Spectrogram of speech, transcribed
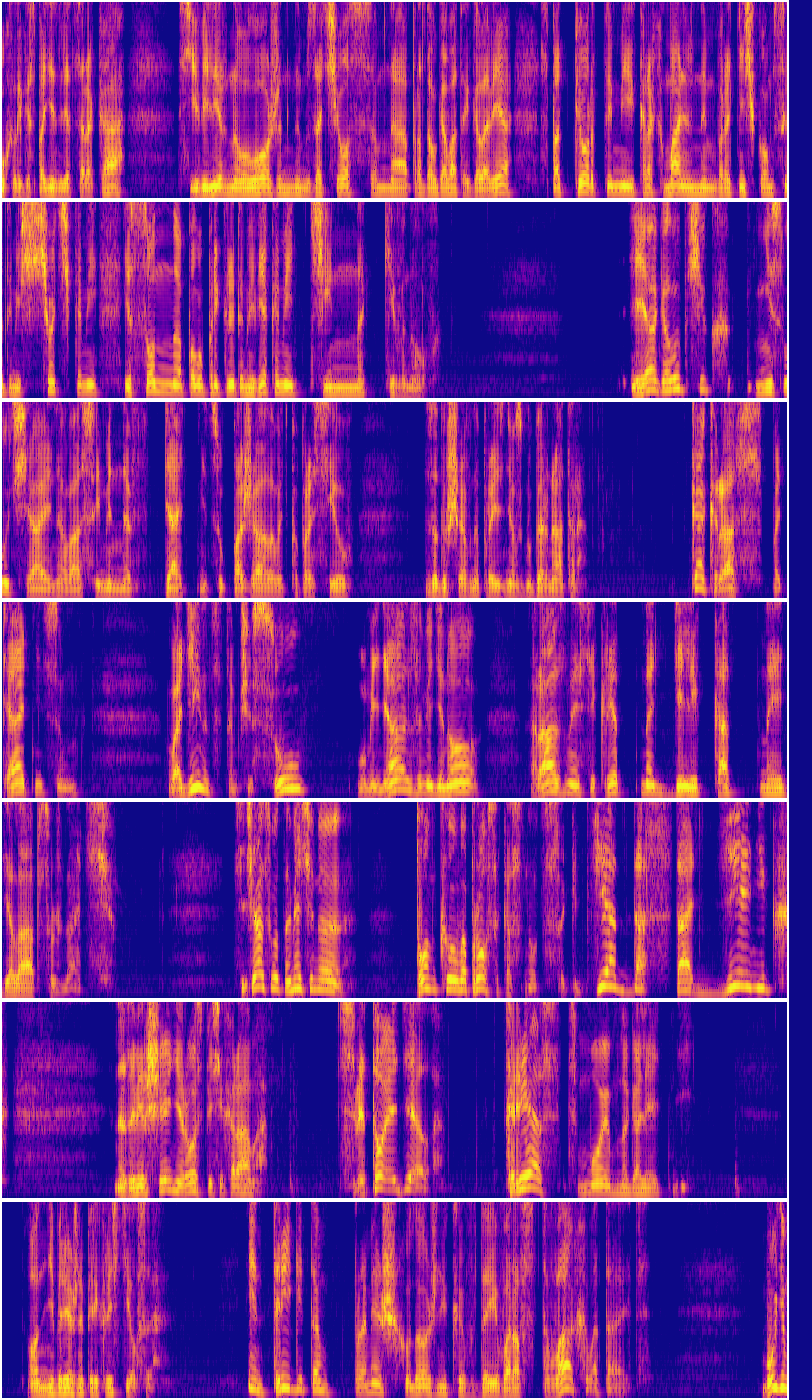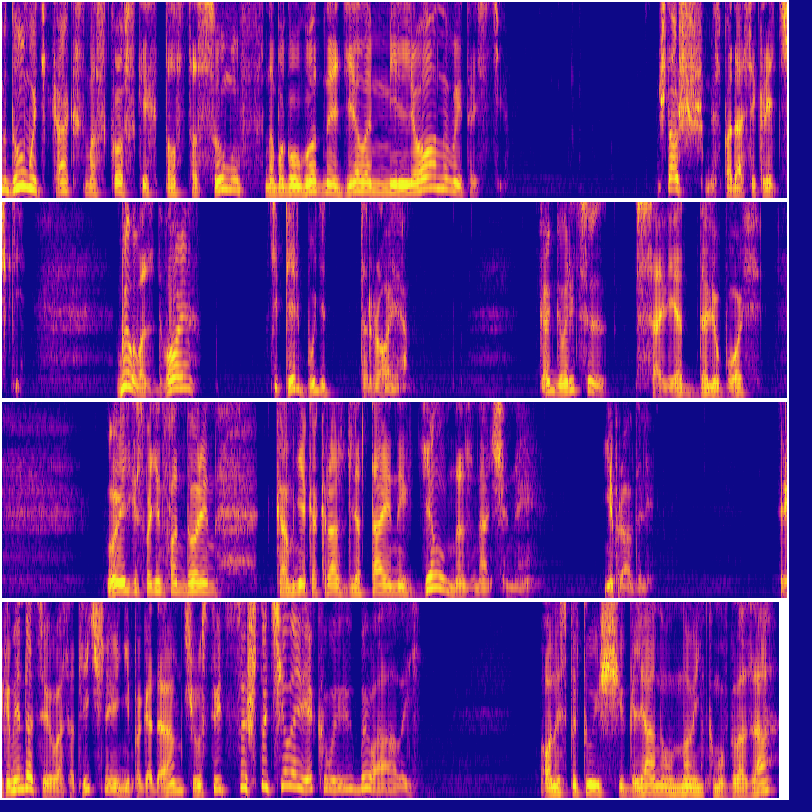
Пухлый господин лет сорока с ювелирно уложенным зачесом на продолговатой голове, с подпертыми крахмальным воротничком, сытыми щечками и сонно полуприкрытыми веками чинно кивнул. «Я, голубчик, не случайно вас именно в пятницу пожаловать попросил», задушевно произнес губернатор. «Как раз по пятницам». В одиннадцатом часу у меня заведено разные секретно-деликатные дела обсуждать. Сейчас вот намечено тонкого вопроса коснуться. Где достать денег на завершение росписи храма? Святое дело! Крест мой многолетний! Он небрежно перекрестился – Интриги там промеж художников, да и воровства хватает. Будем думать, как с московских толстосумов на богоугодное дело миллион вытрясти. Что ж, господа секретчики, было вас двое, теперь будет трое. Как говорится, совет да любовь. Вы ведь, господин Фандорин, ко мне как раз для тайных дел назначены. Не правда ли? Рекомендации у вас отличные, не по годам. Чувствуется, что человек вы бывалый. Он испытующе глянул новенькому в глаза,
